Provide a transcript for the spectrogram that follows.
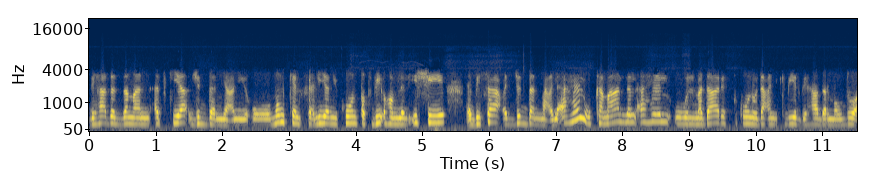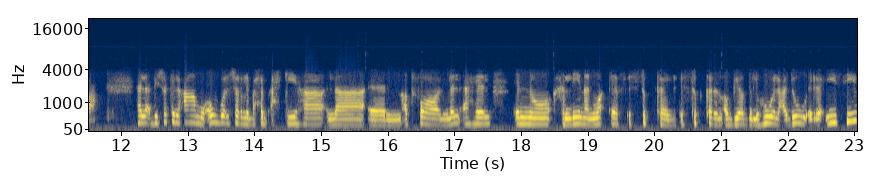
بهذا الزمن أذكياء جدا يعني وممكن فعليا يكون تطبيقهم للإشي بيساعد جدا مع الأهل وكمان للأهل والمدارس تكونوا دعم كبير بهذا الموضوع. هلا بشكل عام وأول شغلة بحب أحكيها للأطفال وللأهل إنه خلينا نوقف السكر، السكر الأبيض اللي هو العدو الرئيسي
